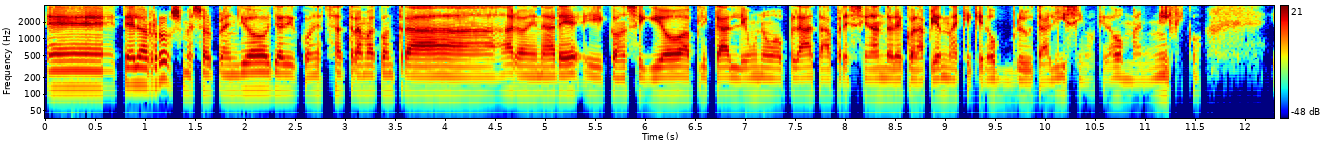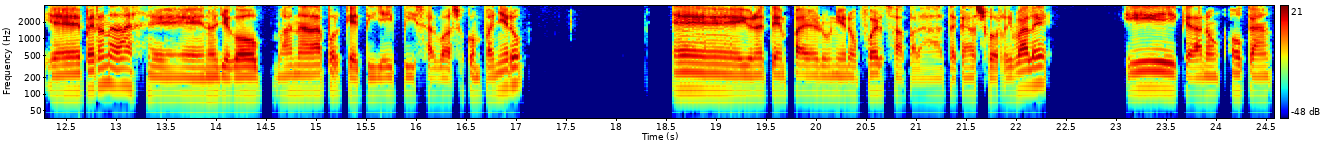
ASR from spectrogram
Eh, Taylor Rush me sorprendió, ya digo, con esta trama contra Aro Enare y consiguió aplicarle un plata presionándole con la pierna que quedó brutalísimo, quedó magnífico. Eh, pero nada, eh, no llegó a nada porque TJP salvó a su compañero. y una Empire unieron fuerza para atacar a sus rivales y quedaron Okan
